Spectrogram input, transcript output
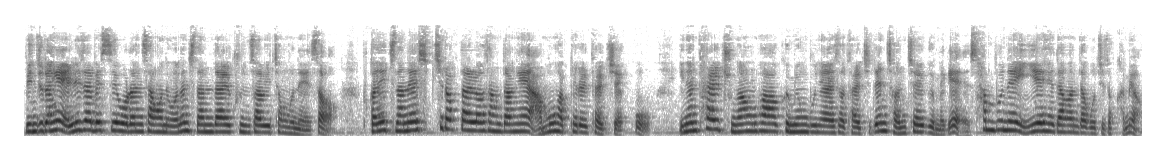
민주당의 엘리자베스 워런 상원 의원은 지난달 군사위 청문회에서 북한이 지난해 17억 달러 상당의 암호화폐를 탈취했고 이는 탈중앙화 금융 분야에서 탈취된 전체 금액의 3분의 2에 해당한다고 지적하며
